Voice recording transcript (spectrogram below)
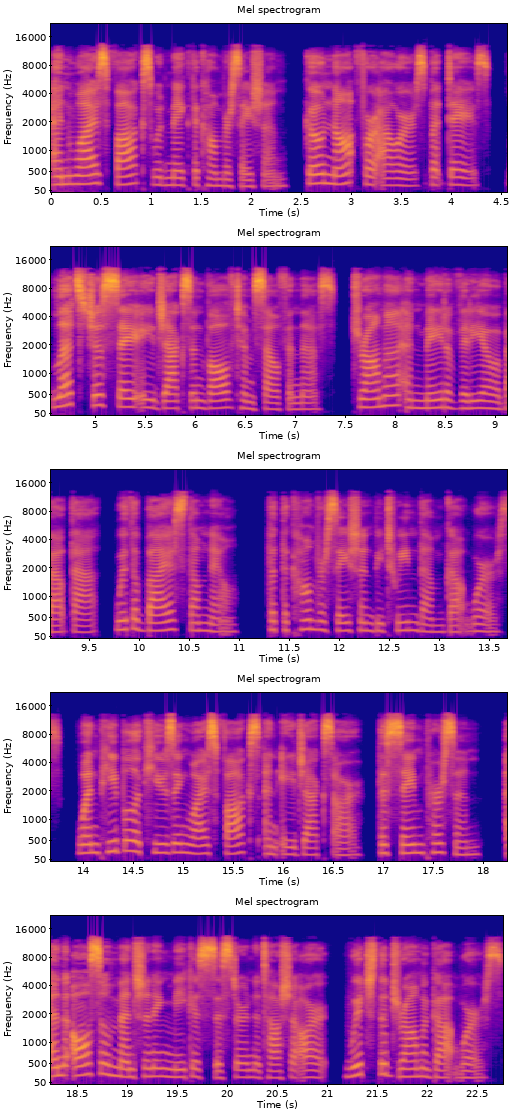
and Wise Fox would make the conversation go not for hours but days. Let's just say Ajax involved himself in this drama and made a video about that with a biased thumbnail but the conversation between them got worse. When people accusing Wise Fox and Ajax are the same person, and also mentioning Mika's sister Natasha Art, which the drama got worse.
